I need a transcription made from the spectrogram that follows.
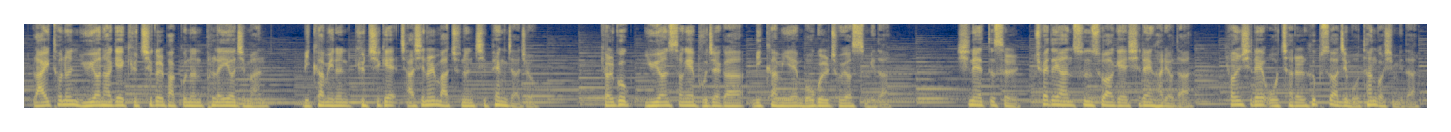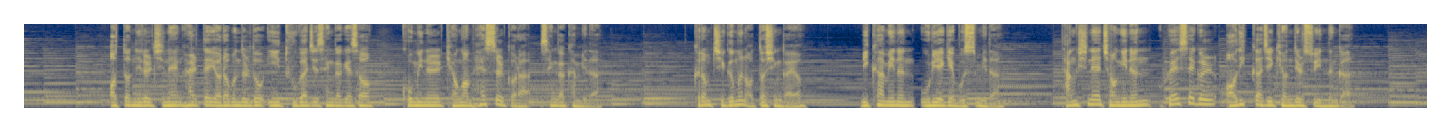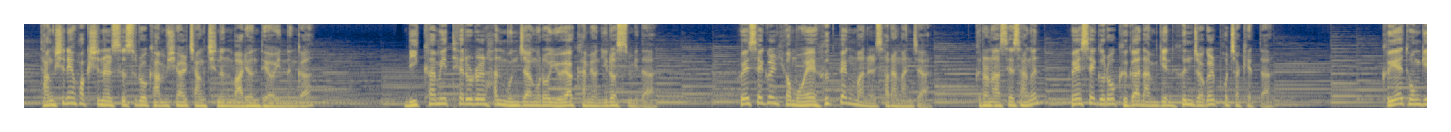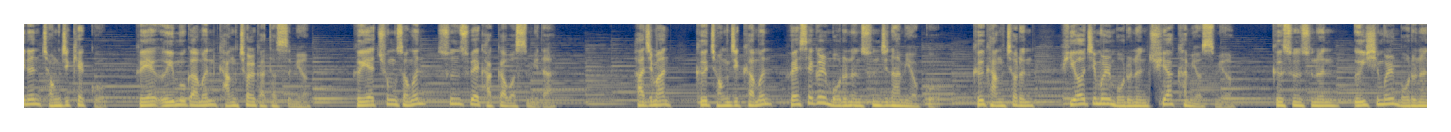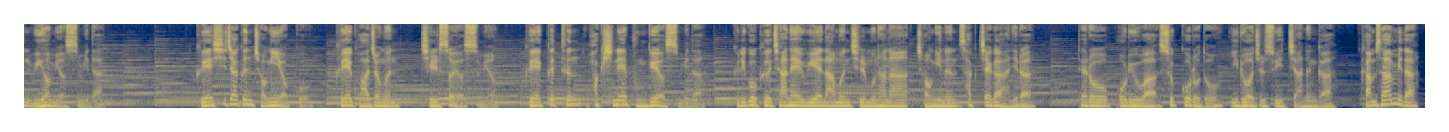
라이토는 유연하게 규칙을 바꾸는 플레이어지만 미카미는 규칙에 자신을 맞추는 집행자죠. 결국 유연성의 부재가 미카미의 목을 조였습니다. 신의 뜻을 최대한 순수하게 실행하려다 현실의 오차를 흡수하지 못한 것입니다. 어떤 일을 진행할 때 여러분들도 이 두 가지 생각에서 고민을 경험했을 거라 생각합니다. 그럼 지금은 어떠신가요? 미카미는 우리에게 묻습니다. 당신의 정의는 회색을 어디까지 견딜 수 있는가? 당신의 확신을 스스로 감시할 장치는 마련되어 있는가? 미카미 테루를 한 문장으로 요약하면 이렇습니다. 회색을 혐오해 흑백만을 사랑한 자, 그러나 세상은 회색으로 그가 남긴 흔적을 포착했다. 그의 동기는 정직했고 그의 의무감은 강철 같았으며 그의 충성은 순수에 가까웠습니다. 하지만 그 정직함은 회색을 모르는 순진함이었고 그 강철은 휘어짐을 모르는 취약함이었으며 그 순수는 의심을 모르는 위험이었습니다. 그의 시작은 정의였고 그의 과정은 질서였으며 그의 끝은 확신의 붕괴였습니다. 그리고 그 잔해 위에 남은 질문 하나 정의는 삭제가 아니라 때로 보류와 숙고로도 이루어질 수 있지 않은가. 감사합니다.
